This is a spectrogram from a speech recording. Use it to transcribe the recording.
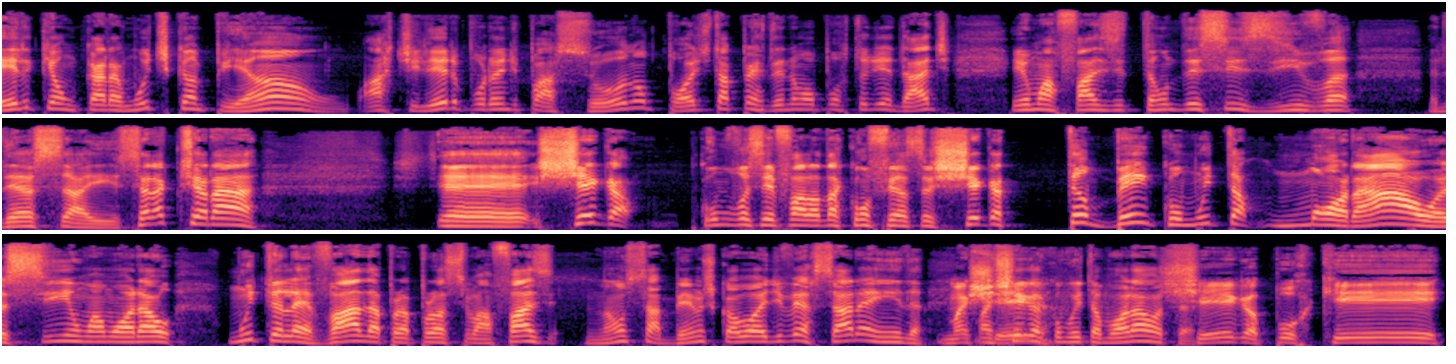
ele, que é um cara multicampeão, artilheiro por onde passou, não pode estar tá perdendo uma oportunidade em uma fase tão decisiva dessa aí. Será que será. É, chega, como você fala da confiança, chega também com muita moral, assim, uma moral muito elevada para a próxima fase? Não sabemos qual é o adversário ainda. Mas, mas chega. chega. com muita moral, até? Chega, porque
